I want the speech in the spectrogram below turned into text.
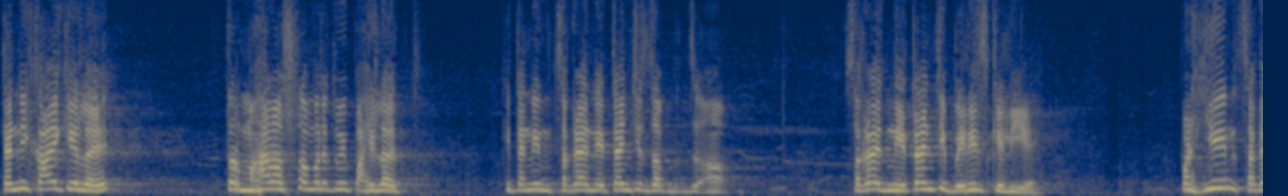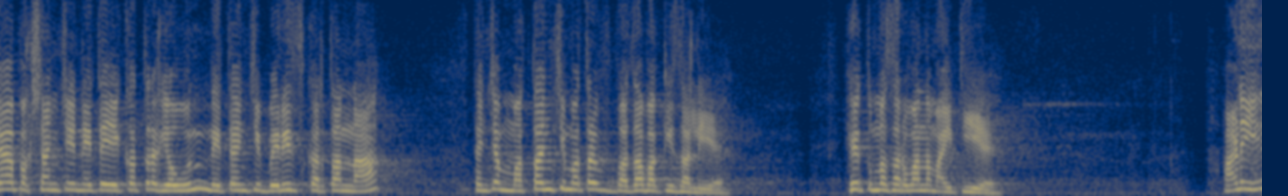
त्यांनी काय केलंय? तर महाराष्ट्रामध्ये तुम्ही पाहिलं की त्यांनी सगळ्या नेत्यांची जब ज- सगळ्या नेत्यांची बेरीज केली आहे. पण ही सगळ्या पक्षांचे नेते एकत्र घेऊन नेत्यांची बेरीज करताना त्यांच्या मतांची मात्र वजाबाकी झाली आहे. हे तुम्हा सर्वांना माहिती आहे. आणि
